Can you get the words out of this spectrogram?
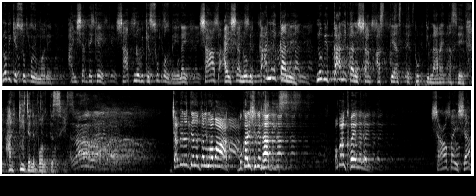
নবীকে সুপুল মারে। আইসা দেখে সাপ নবীকে সুপুল দেয় নাই। সাপ আইসা নবীর কানে কানে, নবীর কানে কানে সাপ আস্তে আস্তে ঠুটটি লড়াইতেছে আর কি জানে বলতেছে। জাবের রাদিয়াল্লাহু তাআলা অবাক। বুখারী শরীফ হাদিস। অবাক হয়ে গেলেন। সাপ আইসা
